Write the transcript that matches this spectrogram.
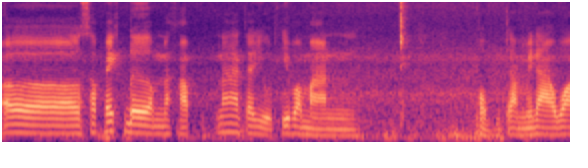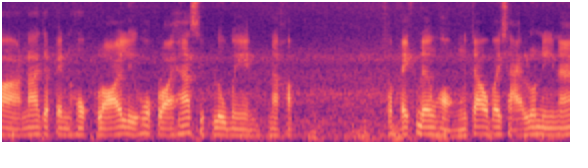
เอ่อสเปคเดิมนะครับ น่าจะอยู่ที่ประมาณ ผมจำไม่ได้ว่าน่าจะเป็น 600 หรือ 650 ลูเมนนะครับ สเปคเดิมของเจ้าไฟฉายรุ่นนี้นะ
